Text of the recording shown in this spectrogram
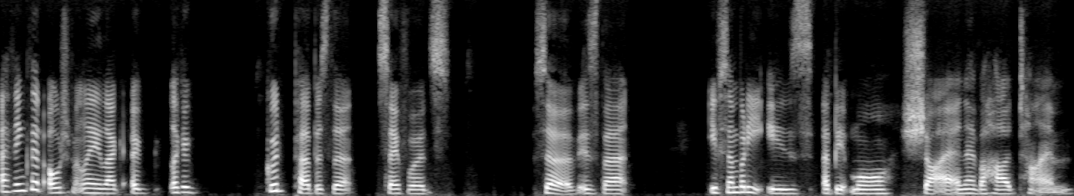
I think that ultimately, like a like a good purpose that safe words serve is that if somebody is a bit more shy and they have a hard time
